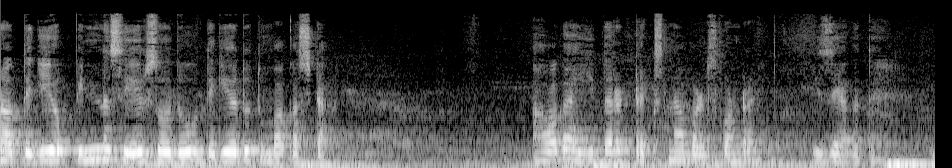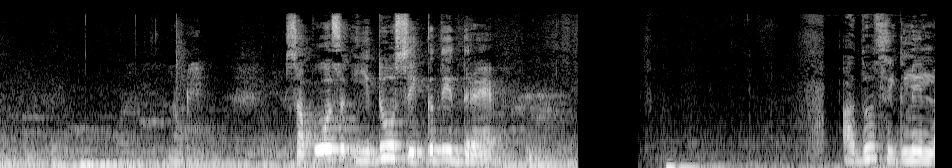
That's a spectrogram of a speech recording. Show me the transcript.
ನಾವು ತೆಗೆಯೋ ಪಿನ್ ಸೇರಿಸೋದು, ತೆಗೆಯೋದು ತುಂಬ ಕಷ್ಟ. ಆವಾಗ ಈ ಥರ ಟ್ರಿಕ್ಸ್ನ ಬಳಸ್ಕೊಂಡ್ರೆ ಈಸಿ ಆಗುತ್ತೆ. ನೋಡಿ. ಸಪೋಸ್ ಇದು ಸಿಕ್ಕದಿದ್ರೆ ಅದು ಸಿಗಲಿಲ್ಲ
